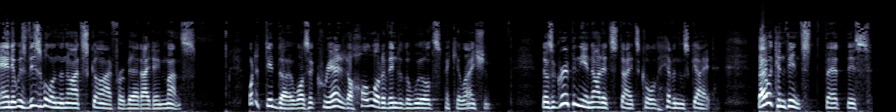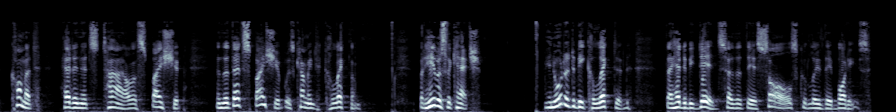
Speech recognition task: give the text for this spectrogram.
and it was visible in the night sky for about 18 months. What it did though was it created a whole lot of end of the world speculation. There was a group in the United States called Heaven's Gate. They were convinced that this comet had in its tail a spaceship and that that spaceship was coming to collect them. But here was the catch. In order to be collected, they had to be dead so that their souls could leave their bodies.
